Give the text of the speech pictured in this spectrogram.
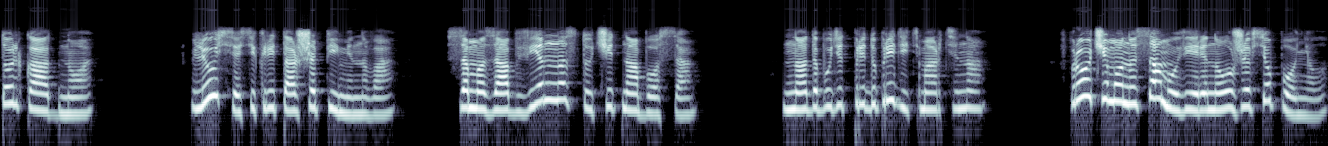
только одно. Люся, секретарша Пименова, самозабвенно стучит на босса. Надо будет предупредить Мартина. Впрочем, он и сам уверенно уже все понял.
